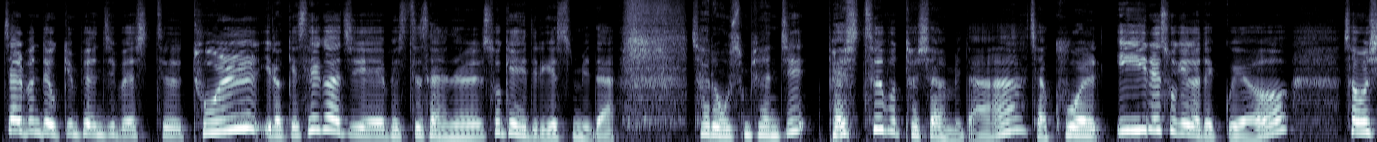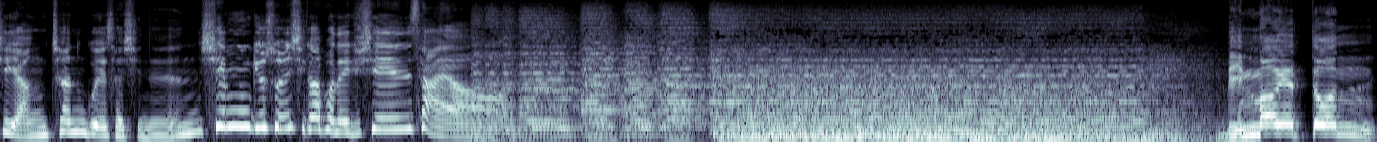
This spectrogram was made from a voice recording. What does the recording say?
짧은데 웃긴 편지 베스트 둘, 이렇게 세 가지의 베스트 사연을 소개해 드리겠습니다. 자, 그럼 웃음 편지 베스트부터 시작합니다. 자, 9월 2일에 소개가 됐고요. 서울시 양천구에 사시는 심규순 씨가 보내주신 사연. 민망했던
